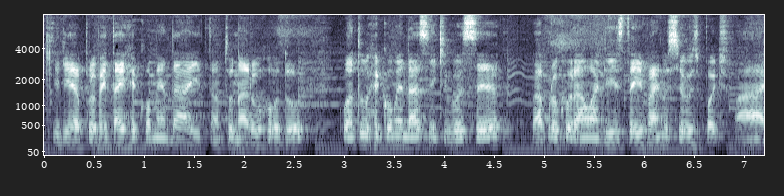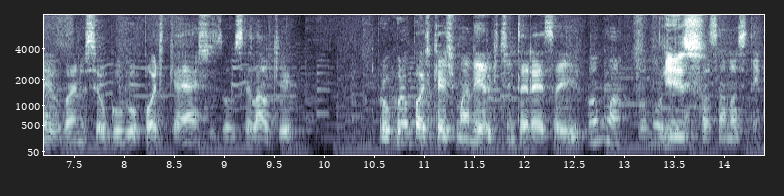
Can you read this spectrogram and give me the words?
queria aproveitar e recomendar aí, tanto o Naru Rodô, quanto recomendar, assim, que você vá procurar uma lista aí, vai no seu Spotify, ou vai no seu Google Podcasts, ou sei lá o quê. Procura um podcast maneiro que te interessa aí, vamos lá, vamos ouvir, Isso. né? passar nosso tempo.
